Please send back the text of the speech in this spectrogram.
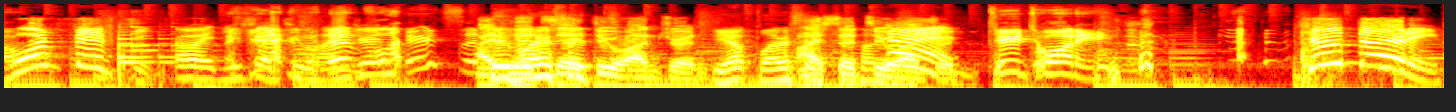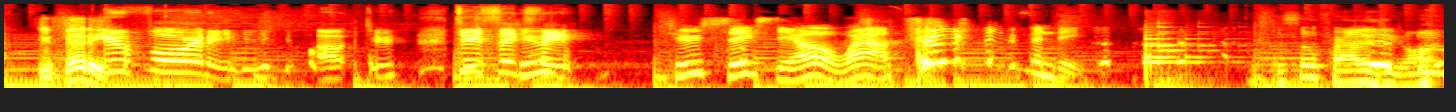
One fifty. Oh wait, you said two hundred. I did Blair say said- 200. Yep, Blair I said said 200. 200. Ten. Two twenty. Two thirty. 250. Two forty. Oh, two two sixty. Two sixty. Oh wow. Two seventy. I'm so proud of you all.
